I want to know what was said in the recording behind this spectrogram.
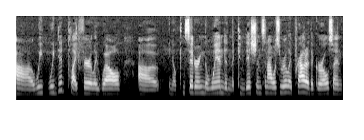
Uh, we, we did play fairly well. Uh, you know, considering the wind and the conditions, and I was really proud of the girls. And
